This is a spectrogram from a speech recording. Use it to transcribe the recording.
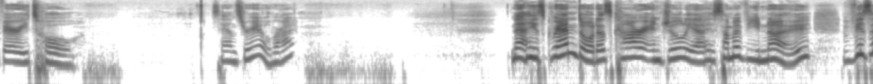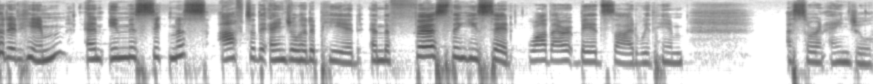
very tall. Sounds real, right? Now, his granddaughters, Cara and Julia, who some of you know, visited him and in this sickness after the angel had appeared. And the first thing he said while they were at bedside with him, I saw an angel.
